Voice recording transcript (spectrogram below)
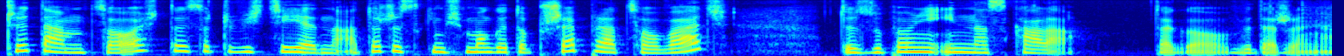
czytam coś, to jest oczywiście jedno, a to, że z kimś mogę to przepracować, to jest zupełnie inna skala tego wydarzenia.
